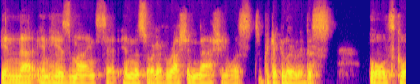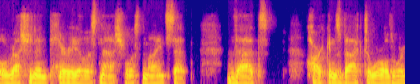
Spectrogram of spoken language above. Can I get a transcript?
in that, in his mindset, in the sort of Russian nationalist, particularly this old school Russian imperialist nationalist mindset, that harkens back to World War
